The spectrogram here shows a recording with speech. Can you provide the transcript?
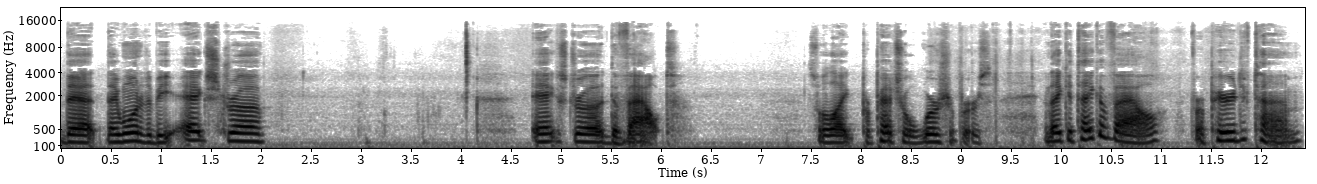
that they wanted to be extra extra devout. So like perpetual worshipers. And they could take a vow for a period of time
